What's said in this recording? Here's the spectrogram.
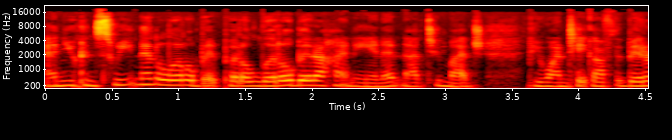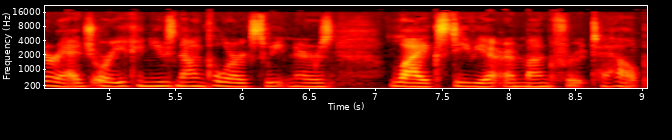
And you can sweeten it a little bit, put a little bit of honey in it, not too much, if you want to take off the bitter edge, or you can use non caloric sweeteners like stevia and monk fruit to help.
